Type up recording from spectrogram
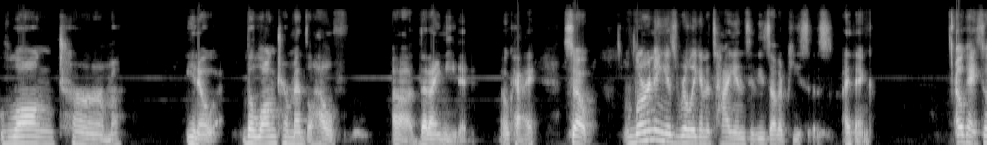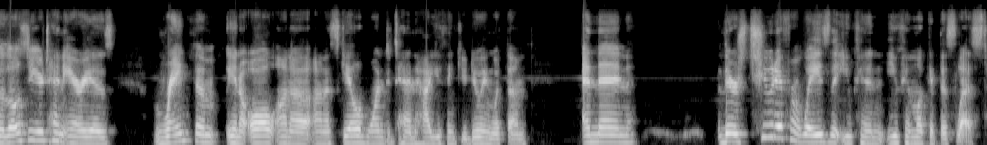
long term, you know, the long term mental health uh, that I needed. Okay. So learning is really going to tie into these other pieces, I think. Okay. So those are your 10 areas. Rank them, you know, all on a on a scale of one to 10, how you think you're doing with them. And then there's two different ways that you can you can look at this list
